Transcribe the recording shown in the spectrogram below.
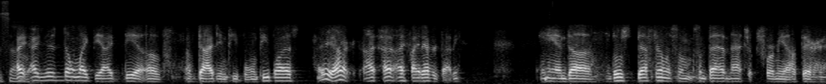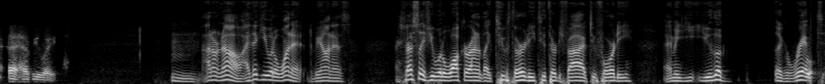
So I, I just don't like the idea of of dodging people. When people ask, "Hey, I I, I fight everybody," and uh, there's definitely some some bad matchups for me out there at heavyweight. mm, I don't know. I think you would have won it, to be honest. Especially if you would have walked around at like 230, 235, 240. I mean, you, you look like ripped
